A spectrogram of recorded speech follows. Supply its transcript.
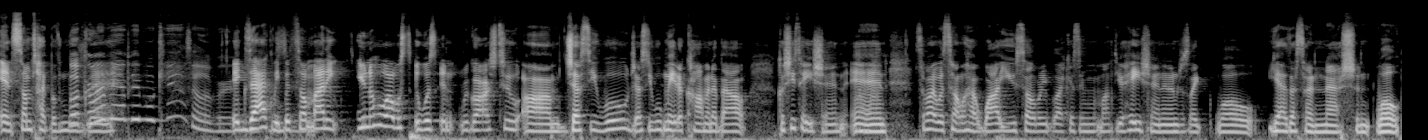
in some type of movie. but movement. Caribbean people can celebrate. Exactly, but somebody, you know who I was? It was in regards to um, Jessie Woo. Jessie Woo made a comment about because she's Haitian, and somebody was telling her why you celebrate Black History Month. You're Haitian, and I'm just like, well, yeah, that's her national. Well,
